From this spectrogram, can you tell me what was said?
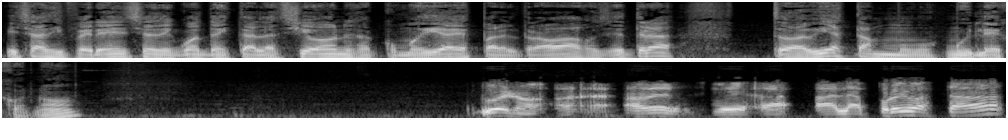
esas diferencias en cuanto a instalaciones, a comodidades para el trabajo, etcétera, todavía estamos muy lejos, ¿no? Bueno, a, ver, eh, a, la prueba está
